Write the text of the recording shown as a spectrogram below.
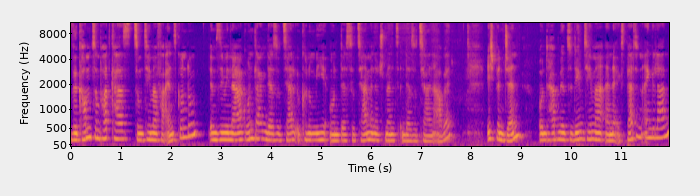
Willkommen zum Podcast zum Thema Vereinsgründung im Seminar Grundlagen der Sozialökonomie und des Sozialmanagements in der sozialen Arbeit. Ich bin Jen und habe mir zu dem Thema eine Expertin eingeladen.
